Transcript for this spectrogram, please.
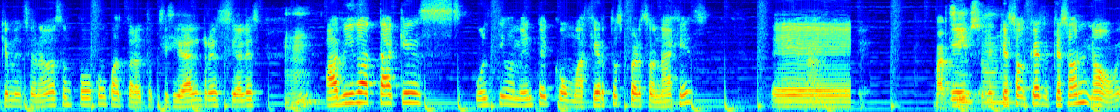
que mencionabas un poco en cuanto a la toxicidad en redes sociales, ha habido ataques últimamente como a ciertos personajes. eh, Bart que, son, que, que son, no,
